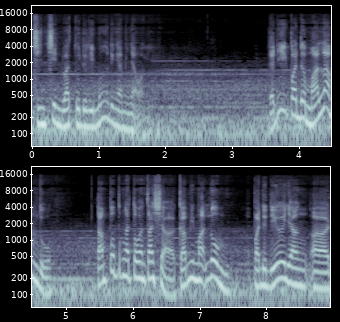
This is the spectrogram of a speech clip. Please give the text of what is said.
cincin batu delima dengan minyak wangi. Jadi pada malam tu tanpa pengetahuan Tasha, kami maklum pada dia yang uh,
